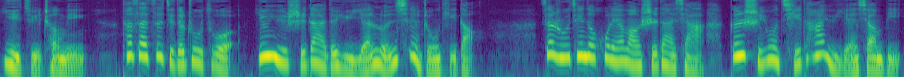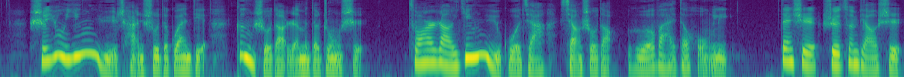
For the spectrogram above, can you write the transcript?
一举成名。她在自己的著作《英语时代的语言沦陷》中提到，在如今的互联网时代下，跟使用其他语言相比。使用英语阐述的观点更受到人们的重视，从而让英语国家享受到额外的红利。但是水村表示，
